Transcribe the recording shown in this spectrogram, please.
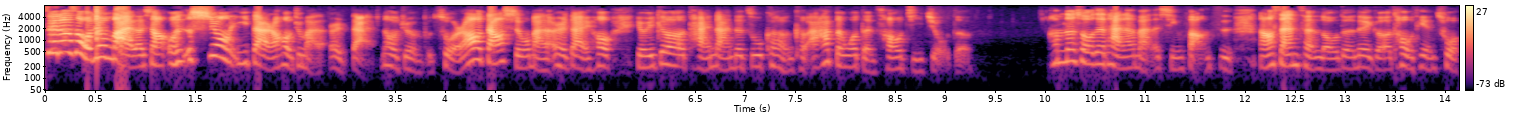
那时候我就买了小，我试用了一代，然后我就买了二代，那我觉得很不错。然后当时我买了二代以后，有一个台南的租客很可爱，他等。等我等超级久的，他们那时候在台南买了新房子，然后三层楼的那个透天厝，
